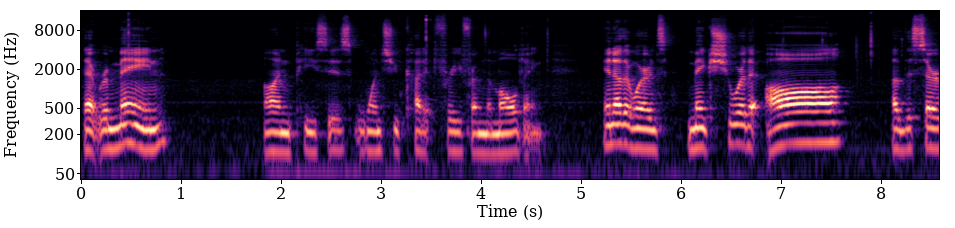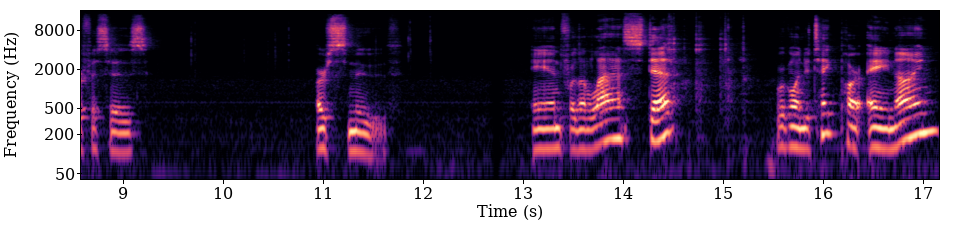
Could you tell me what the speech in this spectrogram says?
that remain on pieces once you cut it free from the molding. In other words, make sure that all of the surfaces are smooth. And for the last step, we're going to take part A9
